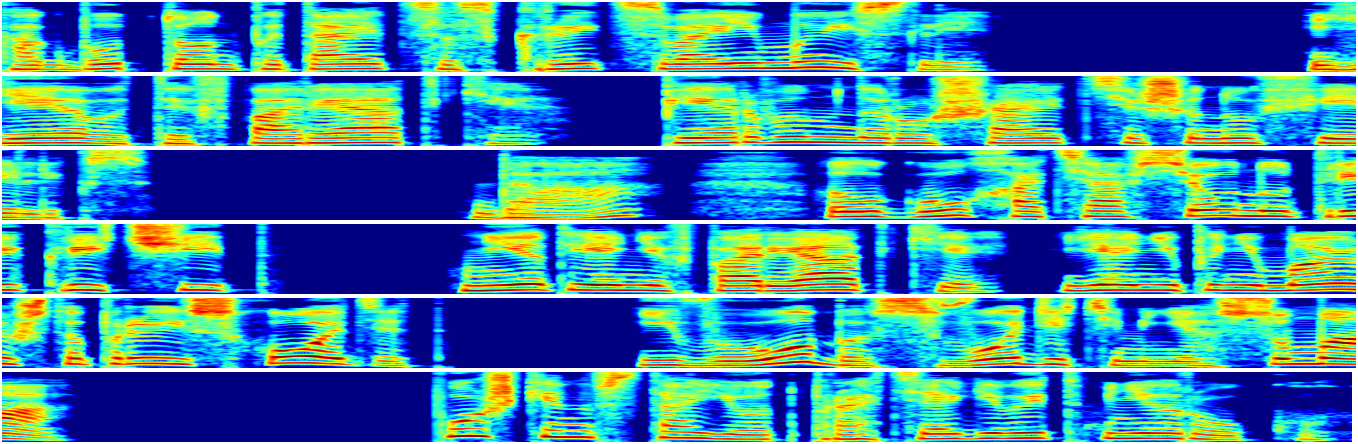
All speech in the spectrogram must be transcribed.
как будто он пытается скрыть свои мысли. «Ева, ты в порядке?» Первым нарушает тишину Феликс. «Да, лгу, хотя все внутри кричит. Нет, я не в порядке, я не понимаю, что происходит. И вы оба сводите меня с ума». Пушкин встает, протягивает мне руку.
